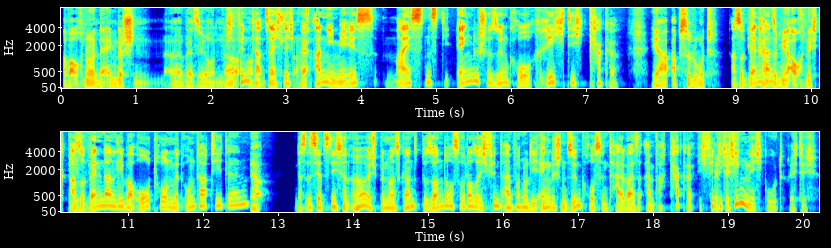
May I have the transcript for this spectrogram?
aber auch nur in der englischen äh, Version. Ne? Ich finde tatsächlich äh, bei Animes meistens die englische Synchro richtig kacke. Ja, absolut. Also wenn ich kann dann, sie mir auch nicht geben. Also wenn dann lieber O-Ton mit Untertiteln. Ja. Das ist jetzt nicht so ein, oh, ich bin was ganz Besonderes oder so. Ich finde einfach nur, die englischen Synchros sind teilweise einfach kacke. Ich finde, die klingen nicht gut. Richtig.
